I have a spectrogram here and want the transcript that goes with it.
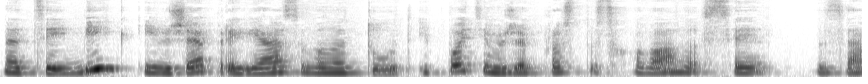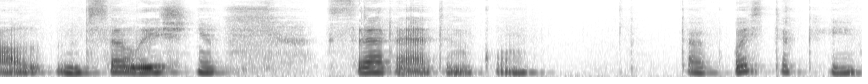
на цей бік і вже прив'язувала тут. І потім вже просто сховала все, все лишнє всерединку. Так, ось такий.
